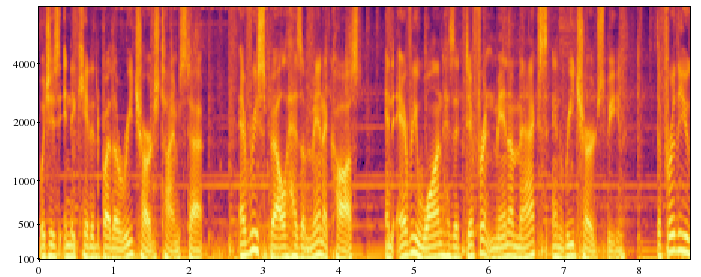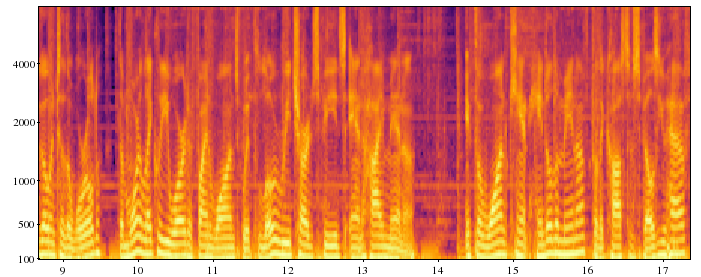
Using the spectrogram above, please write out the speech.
which is indicated by the recharge time stat. Every spell has a mana cost, and every wand has a different mana max and recharge speed. The further you go into the world, the more likely you are to find wands with low recharge speeds and high mana. If the wand can't handle the mana for the cost of spells you have,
